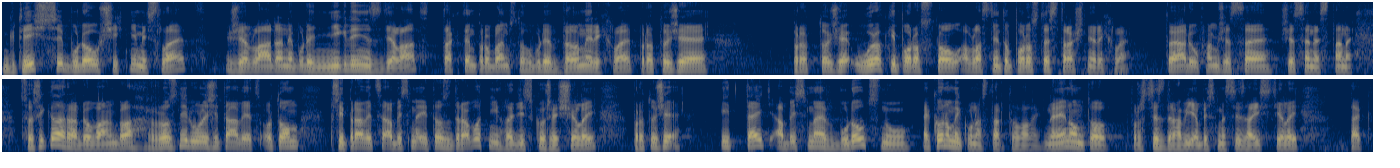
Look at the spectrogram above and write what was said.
Když si budou všichni myslet, že vláda nebude nikdy nic dělat, tak ten problém z toho bude velmi rychle, protože, protože úroky porostou a vlastně to poroste strašně rychle. To já doufám, že se, že se nestane. Co říkal Radovan, byla hrozně důležitá věc o tom připravit se, aby jsme i to zdravotní hledisko řešili, protože i teď, aby jsme v budoucnu ekonomiku nastartovali, nejenom to prostě zdraví, aby jsme si zajistili, tak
